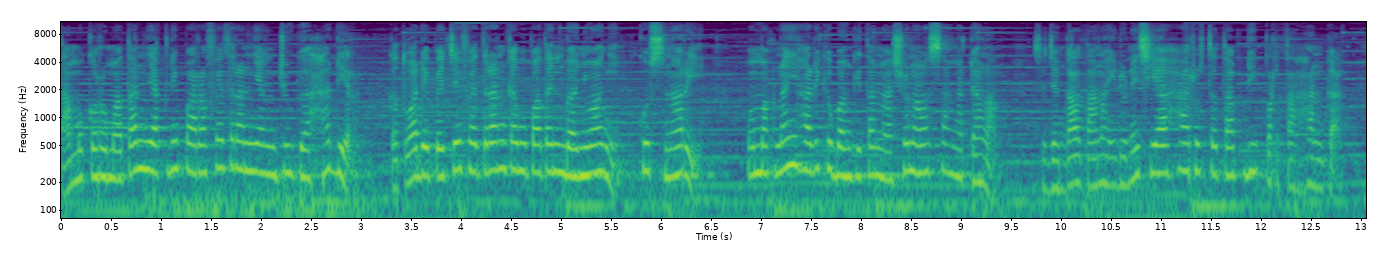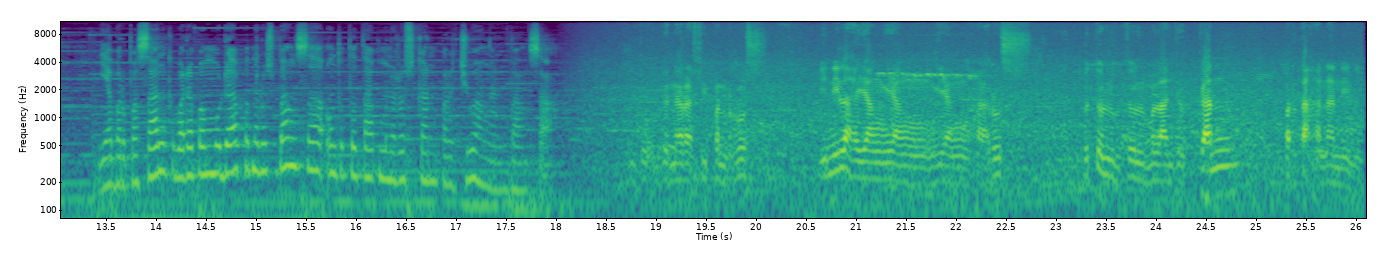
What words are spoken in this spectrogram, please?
Tamu kehormatan yakni para veteran yang juga hadir. Ketua DPC Veteran Kabupaten Banyuwangi, Kusnari, memaknai Hari Kebangkitan Nasional sangat dalam. Sejengkal tanah Indonesia harus tetap dipertahankan. Ia berpesan kepada pemuda penerus bangsa untuk tetap meneruskan perjuangan bangsa untuk generasi penerus inilah yang yang yang harus betul-betul melanjutkan pertahanan ini.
